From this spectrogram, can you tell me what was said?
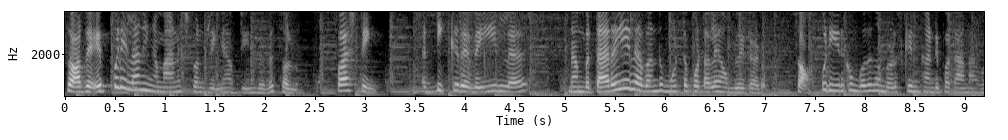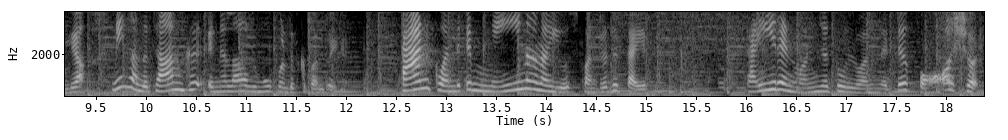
ஸோ அதை எப்படிலாம் நீங்கள் மேனேஜ் பண்ணுறீங்க அப்படின்றத சொல்லும். ஃபர்ஸ்ட் திங் அடிக்கிற வெயிலில் நம்ம தரையில் வந்து முட்டை போட்டாலே ஆம்லேட் ஆடும் ஸோ அப்படி இருக்கும்போது நம்மளோட ஸ்கின் கண்டிப்பாக டேன் ஆகும் இல்லையா? நீங்கள் அந்த டேனுக்கு என்னெல்லாம் ரிமூவ் பண்ணுறதுக்கு பண்ணுறீங்க டேனுக்கு வந்துட்டு மெயினாக நான் யூஸ் பண்ணுறது தயிர். தயிர் அண்ட் மஞ்சத்தூள் வந்துட்டு ஃபாஷர்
